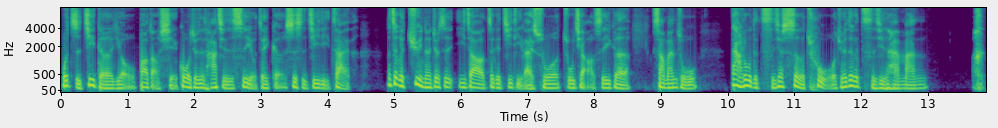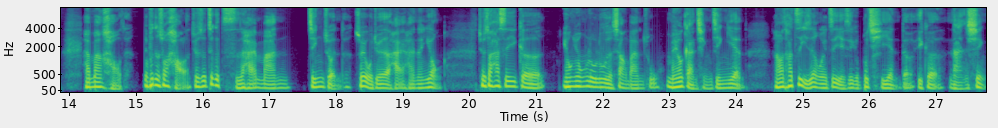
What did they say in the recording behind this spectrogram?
我只记得有报道写过，就是他其实是有这个事实基底在的。那这个剧呢，就是依照这个基底来说，主角是一个上班族。大陆的词叫“社畜”，我觉得这个词其实还蛮 还蛮好的，也不能说好了，就是这个词还蛮精准的，所以我觉得还还能用。就是说他是一个庸庸碌碌的上班族，没有感情经验，然后他自己认为自己也是一个不起眼的一个男性。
